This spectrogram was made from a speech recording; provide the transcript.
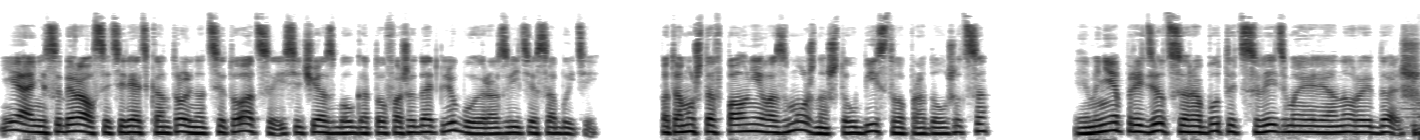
я не собирался терять контроль над ситуацией и сейчас был готов ожидать любое развитие событий, потому что вполне возможно, что убийство продолжится, и мне придется работать с ведьмой Элеонорой дальше.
